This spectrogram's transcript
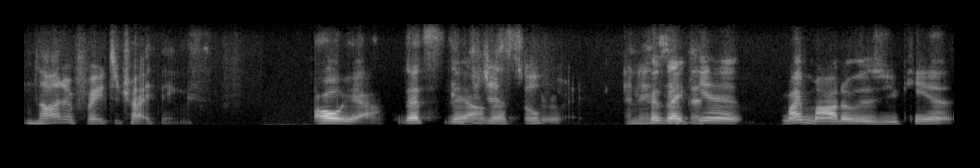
not afraid to try things. Oh yeah, that's yeah, that's true. because I, I can't. My motto is you can't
